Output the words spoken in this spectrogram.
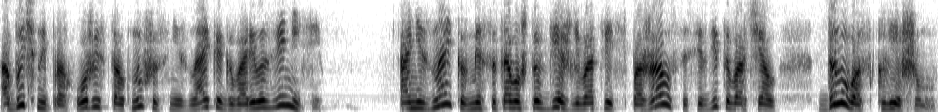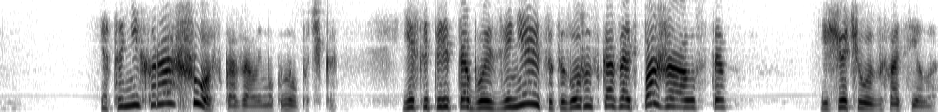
Обычный прохожий, столкнувшись с Незнайкой, говорил «извините». А Незнайка, вместо того, чтобы вежливо ответить «пожалуйста», сердито ворчал «да ну вас к лешему». «Это нехорошо», — сказала ему Кнопочка. «Если перед тобой извиняются, ты должен сказать «пожалуйста». «Еще чего захотела»,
